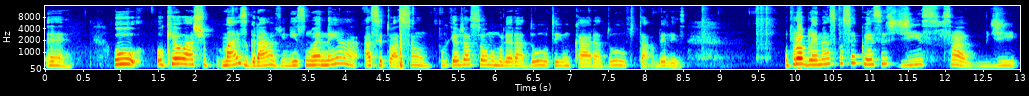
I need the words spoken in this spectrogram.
É. O, o que eu acho mais grave nisso não é nem a, a situação, porque eu já sou uma mulher adulta e um cara adulto, tá, beleza. O problema é as consequências disso, sabe? De,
